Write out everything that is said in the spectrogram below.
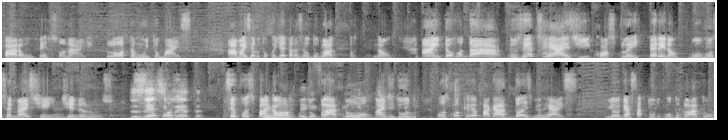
para um personagem. Lota muito mais. Ah, mas eu não tô com dinheiro pra trazer o dublador, não. Ah, então eu vou dar 200 reais de cosplay. Pera aí, não. Vamos ser mais gen- generosos. 250. Se eu fosse pagar o, o dublador, mais tudo, vamos supor que eu ia pagar dois mil reais. E eu ia gastar tudo com o dublador.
